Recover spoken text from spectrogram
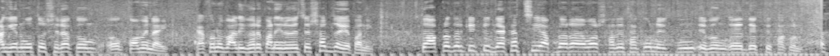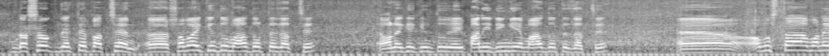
আগের মতো সেরকম কমে নাই। এখনও বাড়ি ঘরে পানি রয়েছে, সব জায়গায় পানি। তো আপনাদেরকে একটু দেখাচ্ছি, আপনারা আমার সাথে থাকুন এবং- দেখতে থাকুন। দর্শক, দেখতে পাচ্ছেন সবাই কিন্তু মাছ ধরতে যাচ্ছে। অনেকে কিন্তু এই পানি ডিঙ্গিয়ে মাছ ধরতে যাচ্ছে। অবস্থা মানে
